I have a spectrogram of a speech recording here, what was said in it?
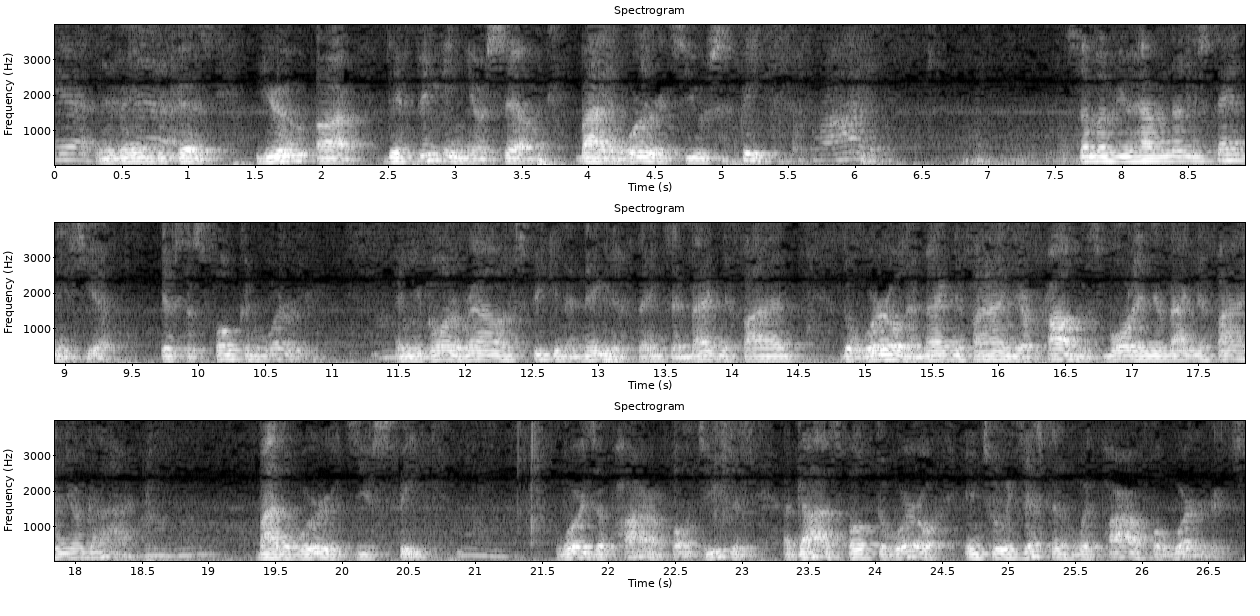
Yes. Amen. Yeah. Because you are defeating yourself by the words you speak. Right. Some of you haven't understand this yet. It's the spoken word. And you're going around speaking the negative things and magnifying the world and magnifying your problems more than you're magnifying your God. By the words you speak. Words are powerful. Jesus, God spoke the world into existence with powerful words.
